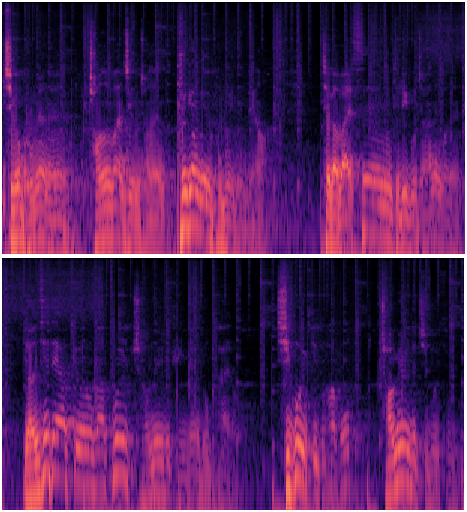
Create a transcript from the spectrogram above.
지금 보면은 전후반 지금 저는 풀 경기를 보고 있는데요. 제가 말씀드리고자 하는 거는 연세대학교가 골 점유율이 굉장히 높아요. 지고 있기도 하고 점유율도 지고 있습니다.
